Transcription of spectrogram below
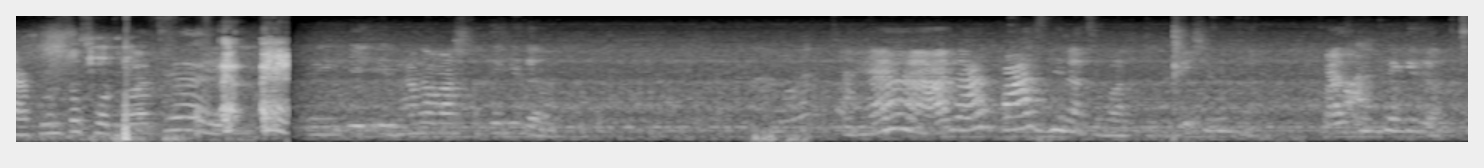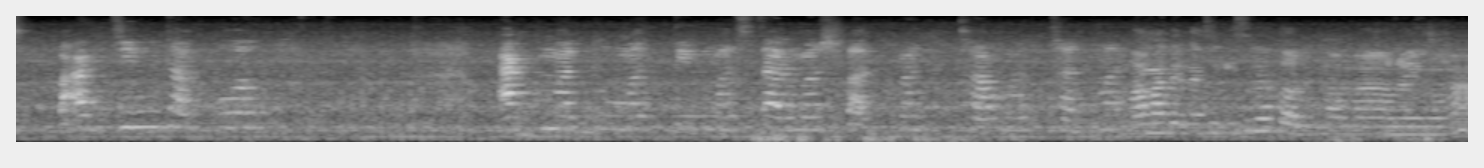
এখন তো ছোট আছে থেকে দাও হ্যাঁ আর আর পাঁচ দিন আছে ভাত বেশি দিন না পাঁচ দিন থেকে যাও পাঁচ দিন থাকব এক মাস মামাদের কাছে গেছিল তোর মামা নয় মামা।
